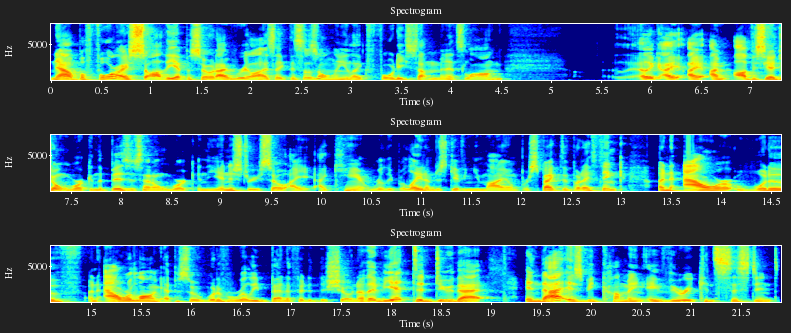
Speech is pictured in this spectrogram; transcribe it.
Now, before I saw the episode, I realized like this is only like 40 something minutes long. Like I, I I'm obviously I don't work in the business, I don't work in the industry, so I, I can't really relate. I'm just giving you my own perspective. But I think an hour would have an hour long episode would have really benefited the show. Now they've yet to do that, and that is becoming a very consistent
